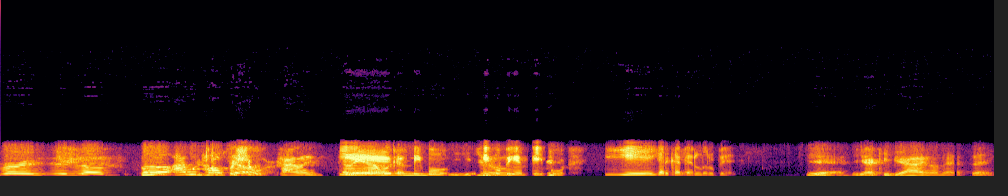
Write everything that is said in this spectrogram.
version of. Well, I would Oh, hope for so, sure. Colin. I Yeah, mean, I 'cause wouldn't- people you people know, being people. Yeah, you got to cut that a little bit. Yeah, you gotta keep your eye on that thing.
